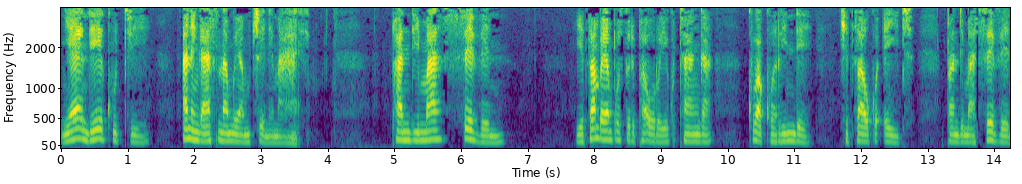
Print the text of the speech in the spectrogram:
nyaya ndeyekuti anenge asina mweya mutsvene maari. Pandima 7 yetsamba yeapostori pauro yekutanga kuvakorinde chitsauko 8 pandima 7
